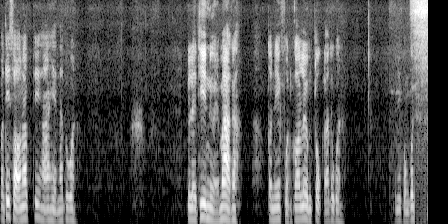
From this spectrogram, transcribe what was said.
วันที่สองนะครับที่หาเห็ดนะทุกคน เป็นอะไรที่เหนื่อยมากนะตอนนี้ฝนก็เริ่มตกแล้วทุกคนตอนนี้ผมก็ส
